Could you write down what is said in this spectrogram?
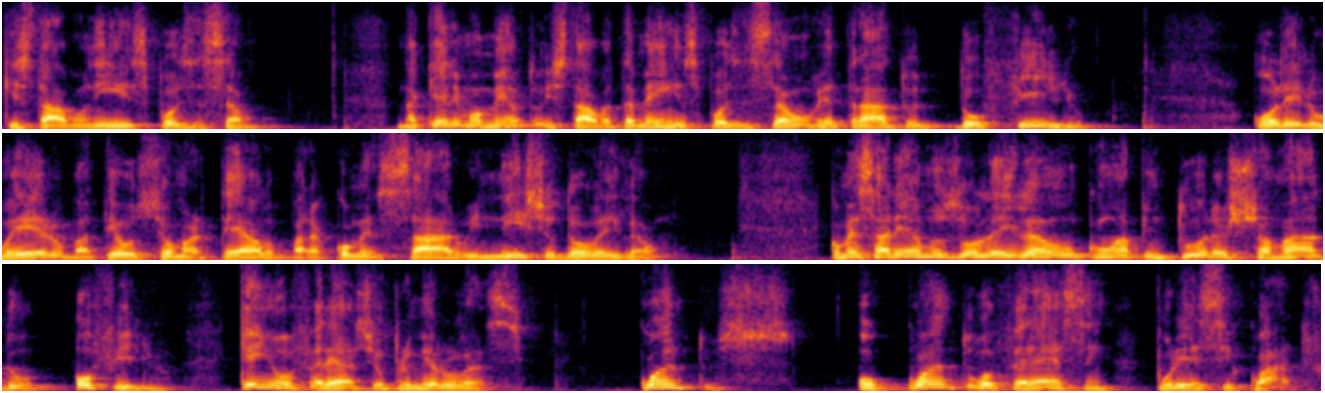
que estavam ali em exposição. Naquele momento estava também em exposição o retrato do filho. O leiloeiro bateu o seu martelo para começar o início do leilão. Começaremos o leilão com a pintura chamado O Filho quem oferece o primeiro lance? Quantos ou quanto oferecem por esse quadro?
